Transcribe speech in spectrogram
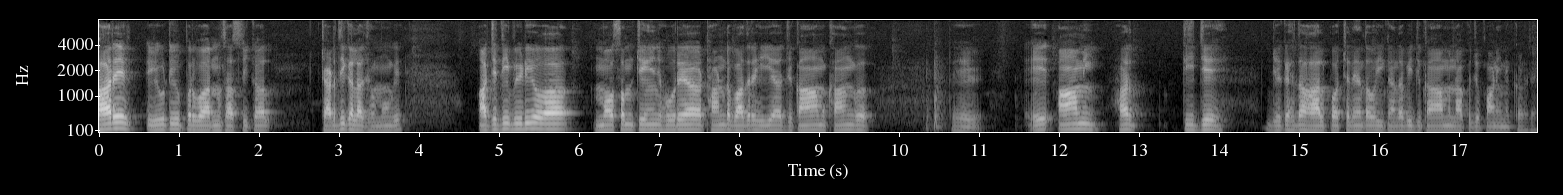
ਸਾਰੇ YouTube ਪਰਿਵਾਰ ਨੂੰ ਸਤਿ ਸ੍ਰੀ ਅਕਾਲ। ਚੜ੍ਹਦੀ ਕਲਾ ਚ ਹੋਵੋਗੇ। ਅੱਜ ਦੀ ਵੀਡੀਓ ਆ, ਮੌਸਮ ਚੇਂਜ ਹੋ ਰਿਹਾ, ਠੰਡ ਵੱਧ ਰਹੀ ਆ, ਜ਼ੁਕਾਮ, ਖੰਘ। ਤੇ ਇਹ ਆਮ ਹੀ ਹਰ ਤੀਜੇ ਜੇ ਕਿਸੇ ਦਾ ਹਾਲ ਪੁੱਛਦੇ ਆ ਤਾਂ ਉਹੀ ਕਹਿੰਦਾ ਵੀ ਜ਼ੁਕਾਮ ਨੱਕ 'ਚੋਂ ਪਾਣੀ ਨਿਕਲ ਰਿਹਾ।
